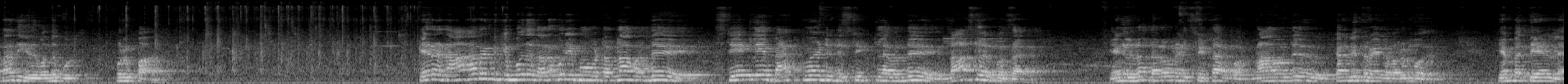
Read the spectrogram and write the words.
தான் இது வந்து பொறு- ஏன்னா நான் ஆரம்பிக்கும் போது தருமபுரி மாவட்டம்லாம் வந்து ஸ்டேட்லேயே பேக்வேர்டு டிஸ்ட்ரிக்டில் வந்து லாஸ்ட்டில் இருக்கும் சார். எங்களுக்கு தான் தருமபுரி டிஸ்ட்ரிக்ட் தான் இருக்கும். நான் வந்து கல்வித்துறையில் வரும்போது எண்பத்தி ஏழில்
